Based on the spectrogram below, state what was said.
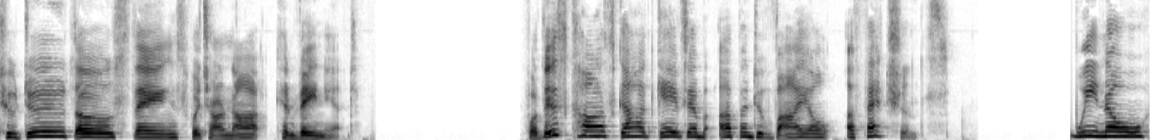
to do those things which are not convenient. For this cause God gave them up unto vile affections. We know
